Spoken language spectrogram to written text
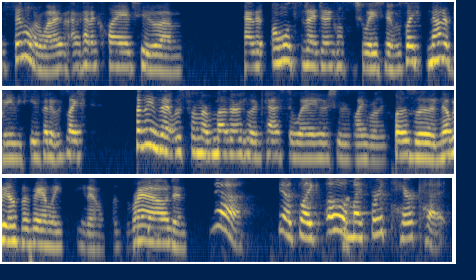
a similar one. I've, I've had a client who um, had almost an identical situation. It was like not her baby teeth, but it was like something that was from her mother who had passed away, who she was like really close with, and nobody else in the family, you know, was around. And yeah, yeah. It's like, oh, my first haircut.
